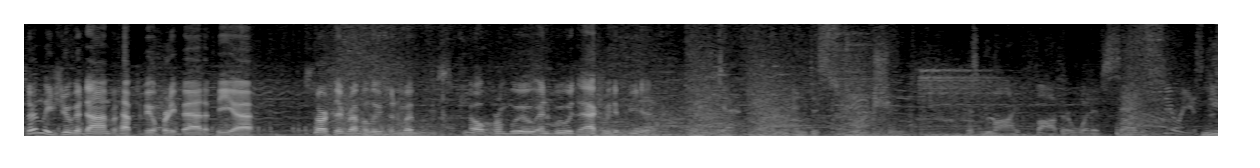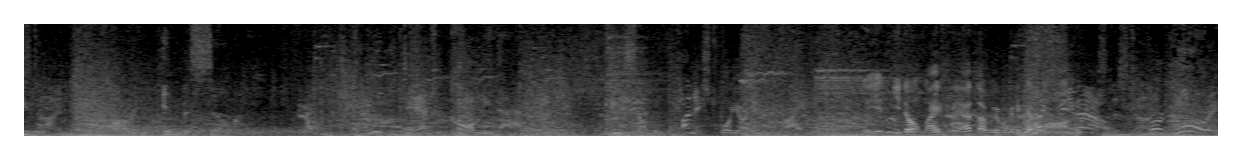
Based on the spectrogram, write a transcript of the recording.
Certainly Zhuge Dan would have to feel pretty bad if he uh, starts a revolution with help from Wu, and Wu is actually defeated. Death and destruction. As my father would have said, Serious you this time. are an imbecile. You dare to call me that? You shall be punished for your impropriety. You, you don't like me? I thought we were gonna get along. Now, for glory!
